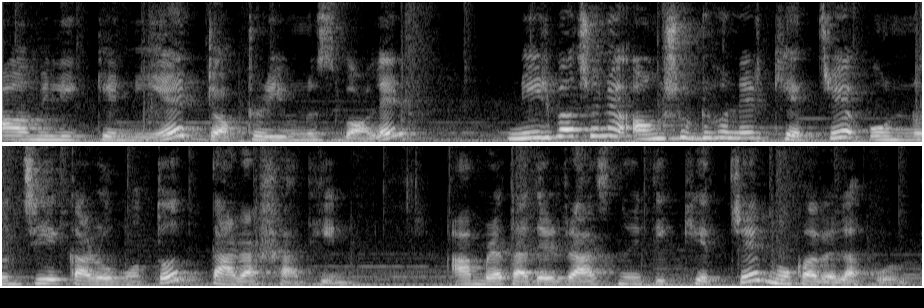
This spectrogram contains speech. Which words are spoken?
আওয়ামী লীগকে নিয়ে ডক্টর ইউনুস বলেন, নির্বাচনে অংশগ্রহণের ক্ষেত্রে অন্য যে কারও মতো তারা স্বাধীন। আমরা তাদের রাজনৈতিক ক্ষেত্রে মোকাবেলা করব।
